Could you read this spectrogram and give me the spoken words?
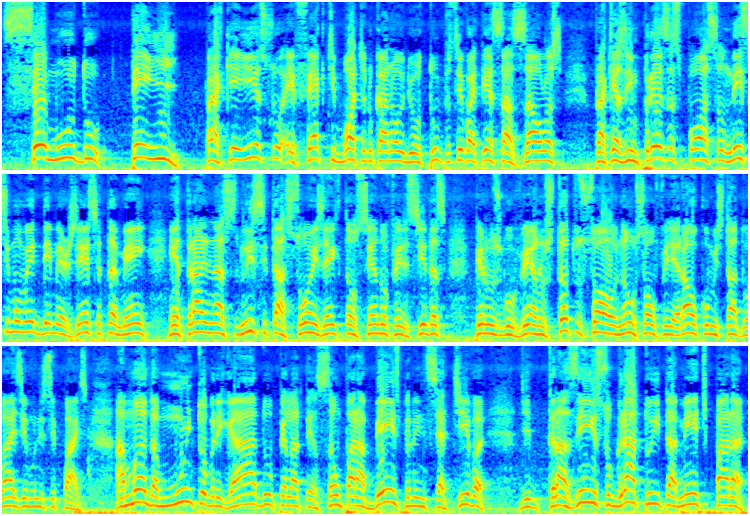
C mudo, TI. Para que isso? Effect, bote no canal do YouTube, você vai ter essas aulas para que as empresas possam, nesse momento de emergência, também entrarem nas licitações aí que estão sendo oferecidas pelos governos, tanto só, não só o federal, como estaduais e municipais. Amanda, muito obrigado pela atenção, parabéns pela iniciativa de trazer isso gratuitamente para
